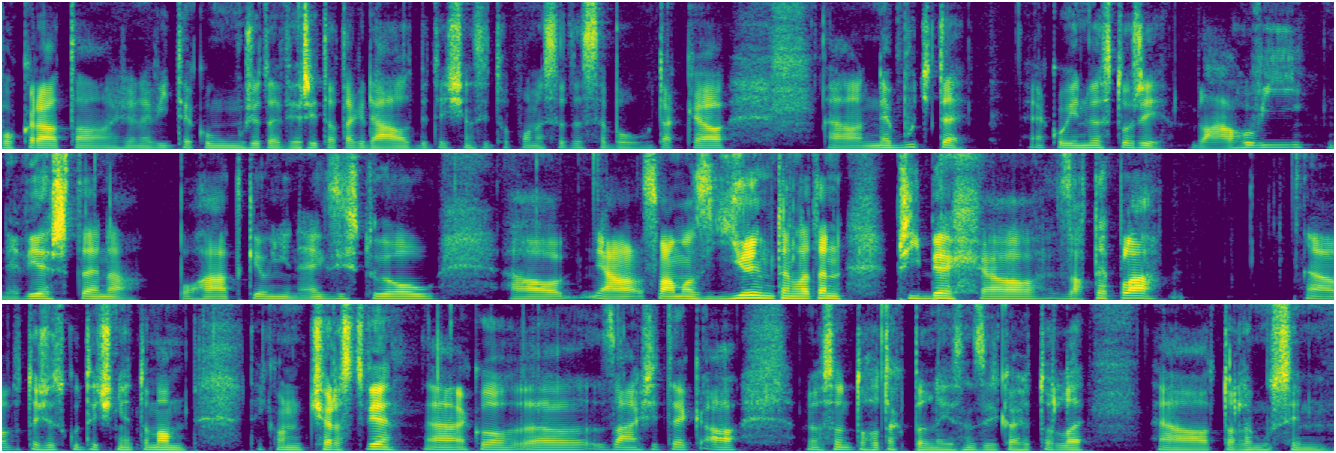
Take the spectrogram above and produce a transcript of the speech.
okrat a že nevíte, komu můžete věřit a tak dál, zbytečně si to ponesete sebou. Tak nebuďte jako investoři bláhoví, nevěřte na pohádky, oni neexistují. Já s váma sdílím tenhle ten příběh za tepla, protože skutečně to mám teď čerstvě jako zážitek a měl jsem toho tak plný, jsem si říkal, že tohle, tohle musím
